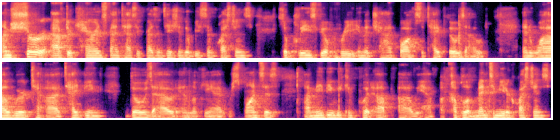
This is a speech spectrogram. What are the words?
I'm sure after Karen's fantastic presentation, there'll be some questions. So please feel free in the chat box to type those out. And while we're uh, typing those out and looking at responses, uh, maybe we can put up, uh, we have a couple of Mentimeter questions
